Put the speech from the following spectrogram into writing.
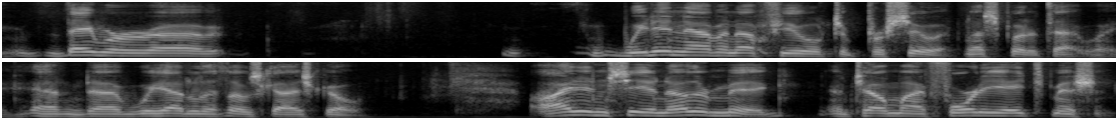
they were. Uh, we didn't have enough fuel to pursue it. Let's put it that way, and uh, we had to let those guys go. I didn't see another MiG until my 48th mission.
